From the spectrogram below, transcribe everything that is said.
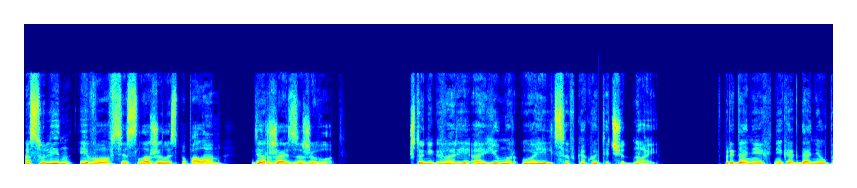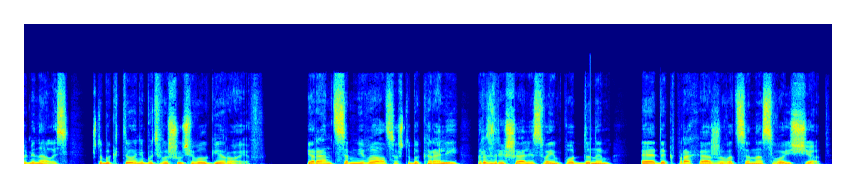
а Сулин и вовсе сложилась пополам, держась за живот. Что не говори, а юмор у аильцев какой-то чудной. В преданиях никогда не упоминалось, чтобы кто-нибудь вышучивал героев. Ирант сомневался, чтобы короли разрешали своим подданным эдак прохаживаться на свой счет.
